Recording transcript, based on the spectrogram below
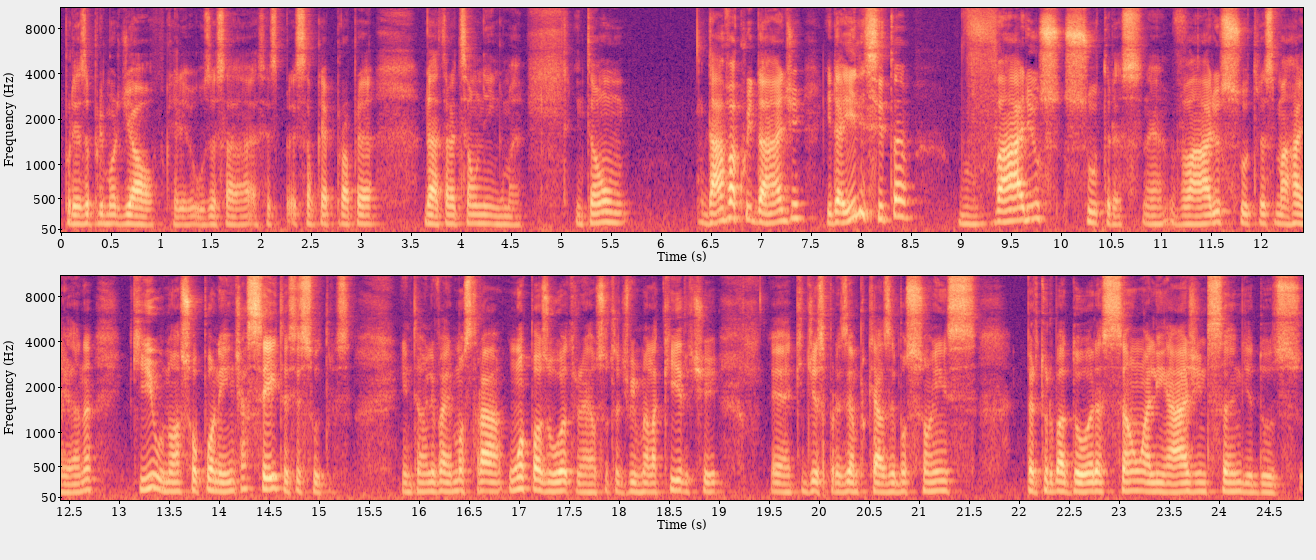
pureza primordial, que ele usa essa, essa expressão que é própria da tradição Nyingma. Então, dá vacuidade, e daí ele cita vários sutras, né? vários sutras Mahayana que o nosso oponente aceita esses sutras. Então ele vai mostrar um após o outro, né? o Sutra de Vimalakirti, é, que diz, por exemplo, que as emoções perturbadoras são a linhagem de sangue dos,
